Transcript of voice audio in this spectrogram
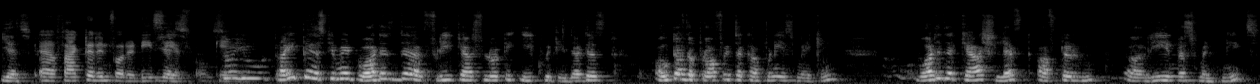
yes. uh, factor in for a DCF. Yes. Okay. So you try to estimate what is the free cash flow to equity. That is, out of the profit the company is making, what is the cash left after uh, reinvestment needs?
